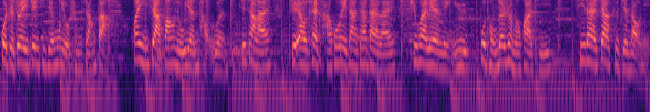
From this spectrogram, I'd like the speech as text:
或者对这期节目有什么想法？欢迎下方留言讨论。接下来，GL Tech 还会为大家带来区块链领域不同的热门话题，期待下次见到你。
